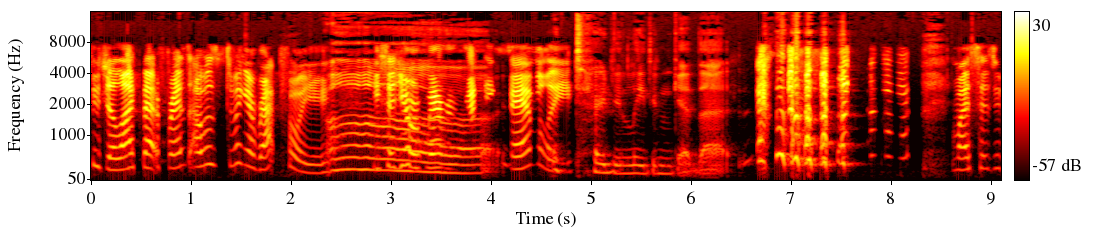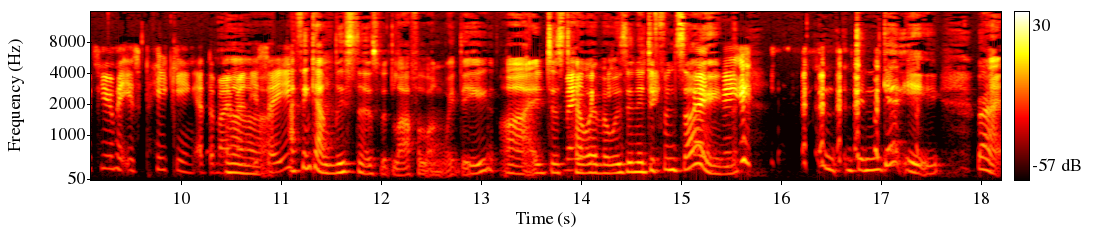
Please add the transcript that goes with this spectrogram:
Did you like that, friends? I was doing a rap for you. Oh, you said you're a we're a wrapping family. I totally didn't get that. My sense of humour is peaking at the moment, you Ah, see. I think our listeners would laugh along with you. I just, Maybe. however, was in a different zone. Didn't get you. Right.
